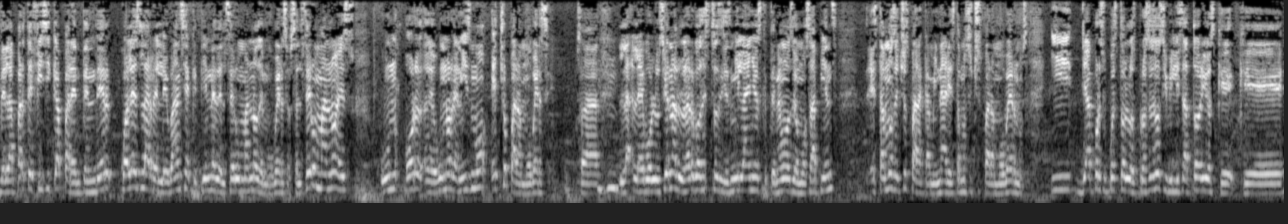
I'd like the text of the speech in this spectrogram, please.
de la parte física para entender cuál es la relevancia que tiene del ser humano de moverse. O sea, el ser humano es un, or- eh, un organismo hecho para moverse. O sea, la, la evolución a lo largo de estos 10.000 años que tenemos de Homo sapiens estamos hechos para caminar y estamos hechos para movernos. Y ya por supuesto los procesos civilizatorios que, que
